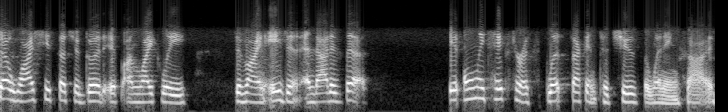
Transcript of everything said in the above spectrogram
show why she's such a good, if unlikely, divine agent, and that is this: it only takes her a split second to choose the winning side.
